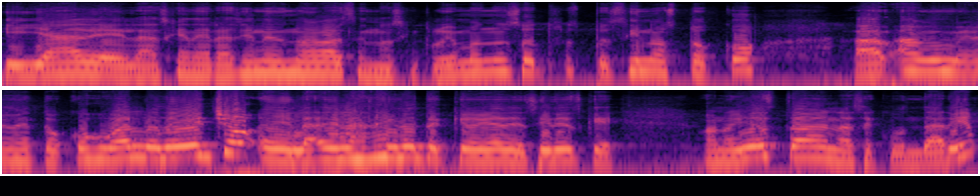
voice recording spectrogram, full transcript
Y ya de las generaciones nuevas, que nos incluimos nosotros, pues sí nos tocó. A, a mí me, me tocó jugarlo. De hecho, el, el anécdota que voy a decir es que cuando yo estaba en la secundaria,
